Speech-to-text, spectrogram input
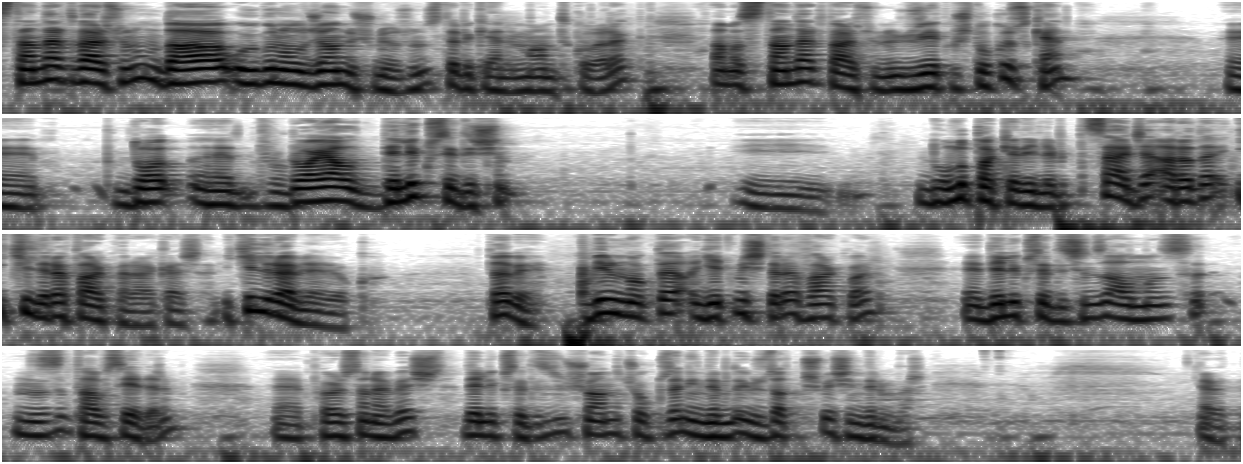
standart versiyonun daha uygun olacağını düşünüyorsunuz tabii ki yani mantık olarak. Ama standart versiyonu 179 iken e, do, e, Royal Deluxe Edition e, dolu paketiyle birlikte sadece arada 2 lira fark var arkadaşlar. 2 lira bile yok. Tabii 1.70 lira fark var. E, Deluxe Edition'ınızı almanızı tavsiye ederim. E, Persona 5 Deluxe Edition şu anda çok güzel indirimde 165 indirim var. Evet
